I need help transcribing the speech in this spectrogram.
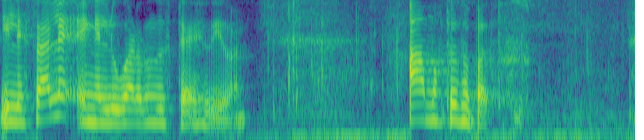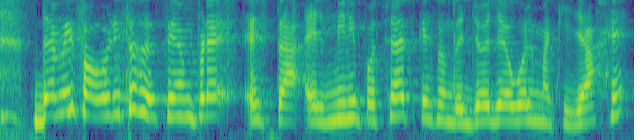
Y les sale en el lugar donde ustedes vivan. Amo estos zapatos. De mis favoritos de siempre está el mini pochet, que es donde yo llevo el maquillaje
